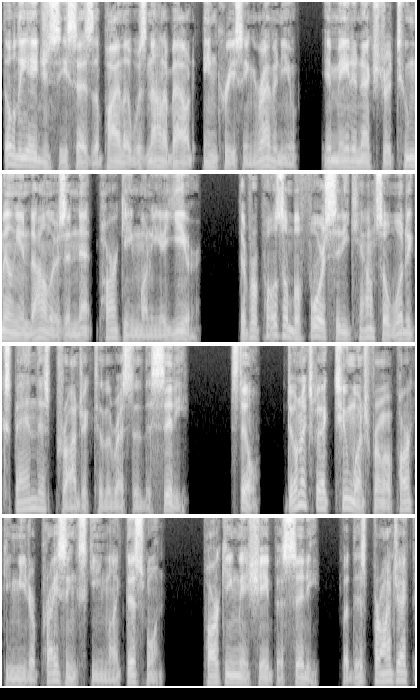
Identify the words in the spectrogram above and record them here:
Though the agency says the pilot was not about increasing revenue, it made an extra $2 million in net parking money a year. The proposal before City Council would expand this project to the rest of the city. Still, don't expect too much from a parking meter pricing scheme like this one. Parking may shape a city, but this project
